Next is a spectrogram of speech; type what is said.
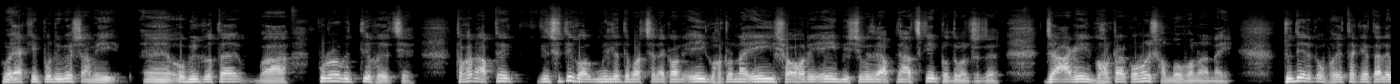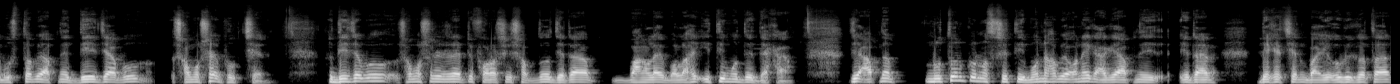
এবং একই পরিবেশ আমি অভিজ্ঞতায় বা পুনরাবৃত্তি হয়েছে। তখন আপনি কিছুতেই মিলাতে পারছেন না কারণ এই ঘটনা, এই শহরে, এই বিশ্ববিদ্যালয়ে আপনি আজকেই প্রথম এসেছেন যা আগে ঘটার কোনো সম্ভাবনা নাই। যদি এরকম হয়ে থাকে, তাহলে বুঝতে হবে আপনি দে যাবু সমস্যায় ভুগছেন। তো দে যাবু সমস্যার এটা একটি ফরাসি শব্দ যেটা বাংলায় বলা হয় ইতিমধ্যে দেখা। যে আপনার নতুন কোনো স্মৃতি, মনে হবে অনেক আগে আপনি এটার দেখেছেন বা এই অভিজ্ঞতার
